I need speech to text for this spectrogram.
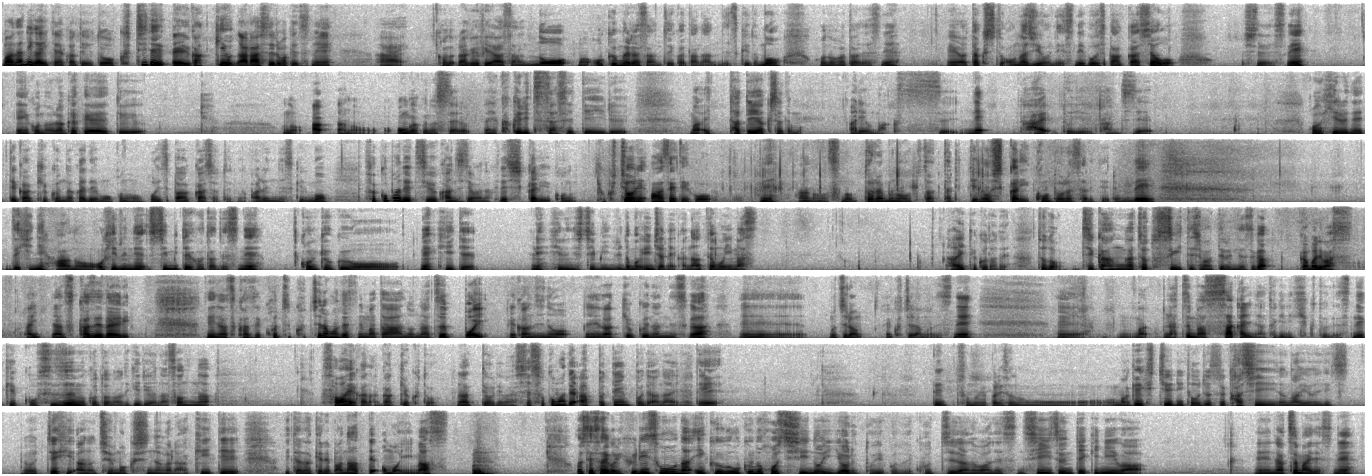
まあ、何が言いたいかというと、口で、えー、楽器を鳴らしてるわけですね。はい。このラグフェアさんの、まあ、奥村さんという方なんですけども、この方はですね、えー、私と同じようにですねボイスパーカッションをしてですね、えー、このラグフェアというこのああの音楽のスタイルを、え確立させている、まあ、立役者でもありますね。はいという感じでこの「昼寝」って楽曲の中でもこのボイスパーカーションというのがあるんですけどもそこまで強い感じではなくてしっかりこの曲調に合わせてこうねあのそのドラムの音だったりっていうのをしっかりコントロールされているので是非ねあのお昼寝してみたい方はですねこの曲をね聴いてね昼寝してみるのもいいんじゃないかなって思います。はい、ということで、ちょっと時間がちょっと過ぎてしまってるんですが、頑張ります。はい、夏風だより。で夏風こちこちらもですねまたあの夏っぽい感じの、え楽曲なんですが、えー、もちろんこちらもですね、えー、ま、夏真っ盛りな時に聴くとですね結構涼むことのできるようなそんな爽やかな楽曲となっておりましてそこまでアップテンポではないのででそのやっぱりその、まあ、劇中に登場する歌詞の内容にぜひあの注目しながら聴いていただければなって思います。そして最後に降りそうな幾億の星の夜ということでこちらのはですねシーズン的には、えー、夏前ですね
